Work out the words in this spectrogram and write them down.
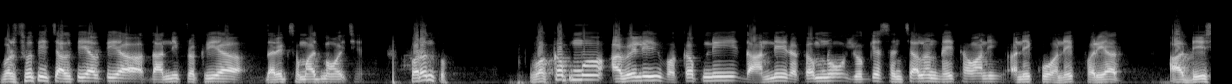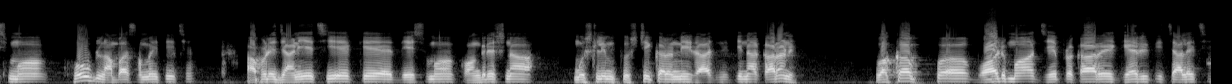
વર્ષોથી ચાલતી આવતી આ દાનની પ્રક્રિયા દરેક સમાજમાં હોય છે. પરંતુ વકફમાં આવેલી વકફની દાનની રકમનું યોગ્ય સંચાલન નહીં થવાની અનેકો અનેક ફરિયાદ આ દેશમાં ખૂબ લાંબા સમયથી છે. આપણે જાણીએ છીએ કે દેશમાં કોંગ્રેસના મુસ્લિમ તુષ્ટિકરણની રાજનીતિના કારણે વકફ બોર્ડમાં જે પ્રકારે ગેરરીતિ ચાલે છે,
